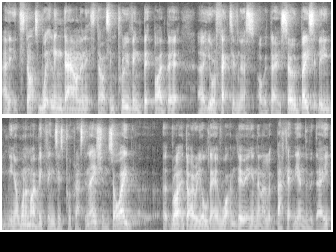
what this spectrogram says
and it starts whittling down and it starts improving bit by bit uh, your effectiveness of a day. So basically, you know, one of my big things is procrastination. So I write a diary all day of what I'm doing and then I look back at the end of the day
